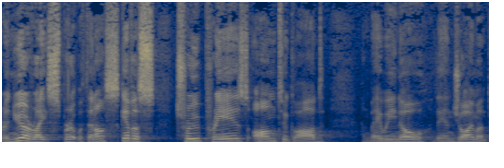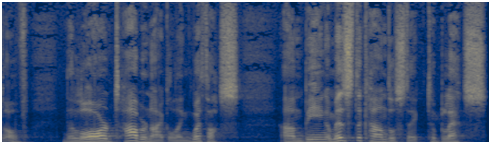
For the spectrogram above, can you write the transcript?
renew a right spirit within us, give us true praise unto God, and may we know the enjoyment of the Lord tabernacling with us and being amidst the candlestick to bless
